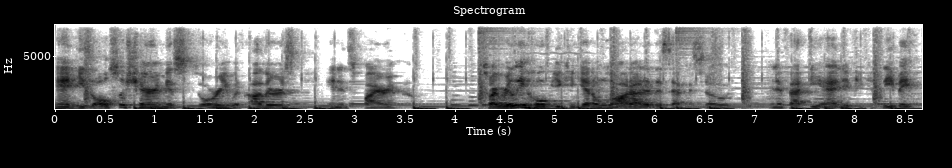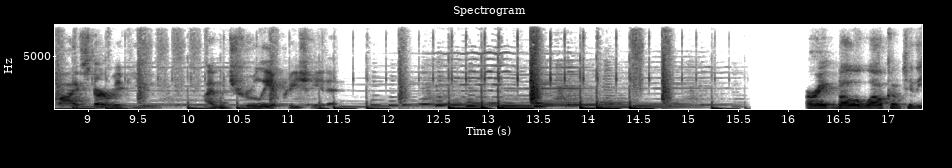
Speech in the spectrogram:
And he's also sharing his story with others and inspiring them. So I really hope you can get a lot out of this episode. And if at the end, if you could leave a five star review, I would truly appreciate it. All right, Bo, welcome to the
